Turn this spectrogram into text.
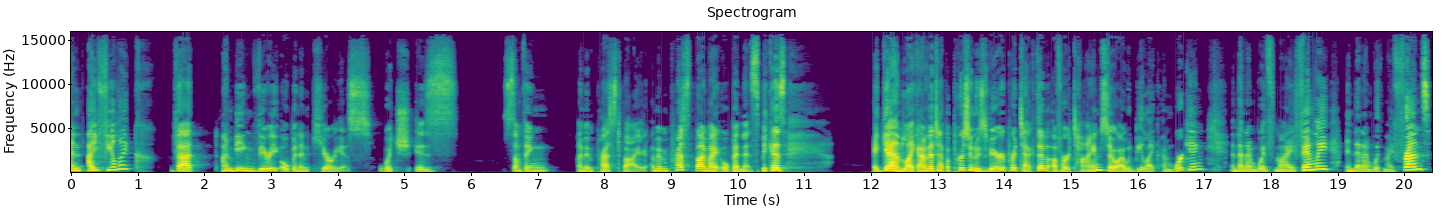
And I feel like that I'm being very open and curious, which is something I'm impressed by. I'm impressed by my openness because again, like I'm the type of person who's very protective of her time. So I would be like, I'm working and then I'm with my family and then I'm with my friends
